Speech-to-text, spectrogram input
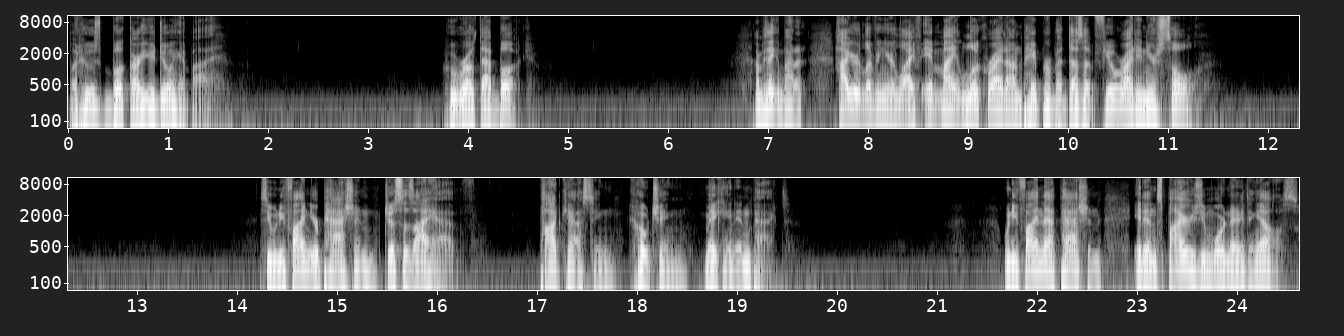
But whose book are you doing it by? Who wrote that book? I mean, think about it. How you're living your life, it might look right on paper, but does it feel right in your soul? See, when you find your passion, just as I have podcasting, coaching, making an impact when you find that passion, it inspires you more than anything else.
